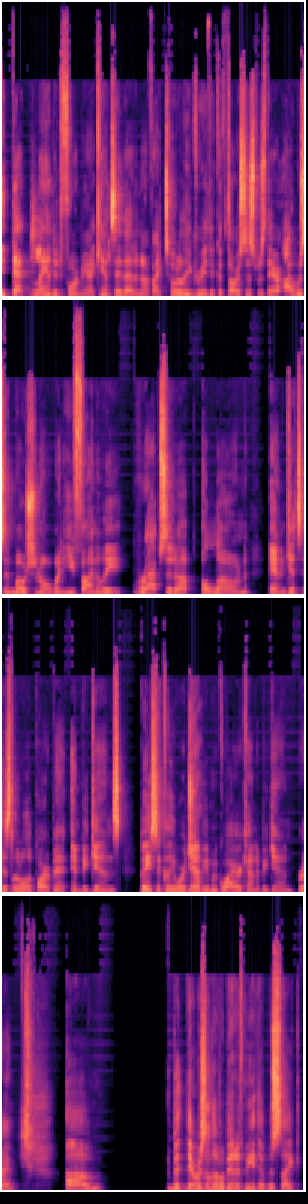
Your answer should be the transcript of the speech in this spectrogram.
it that landed for me, I can't say that enough. I totally agree. The catharsis was there. I was emotional when he finally wraps it up alone and gets his little apartment and begins basically where Yeah. Tobey Maguire kind of began, right? Um, but there was a little bit of me that was like,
